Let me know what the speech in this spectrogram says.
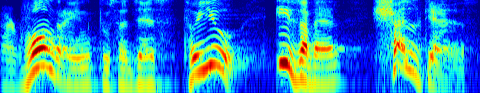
are wondering to suggest to you, Isabelle Scheltjens.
